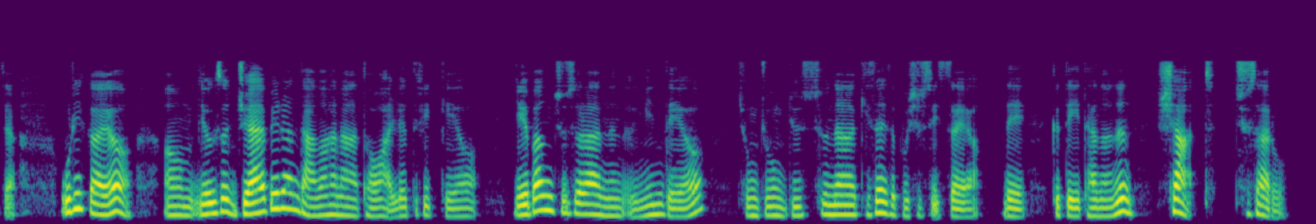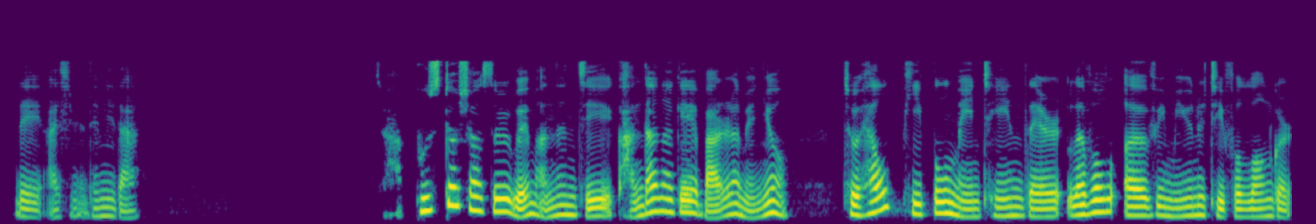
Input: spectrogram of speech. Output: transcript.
자, 우리가요. 음, 여기서 jab이란 단어 하나 더 알려드릴게요. 예방 주사라는 의미인데요. 종종 뉴스나 기사에서 보실 수 있어요. 네, 그때 이 단어는 shot, 주사로 네, 아시면 됩니다. 자, 부스터샷을 왜 맞는지 간단하게 말을 하면요. To help people maintain their level of immunity for longer.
